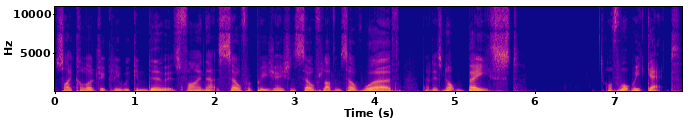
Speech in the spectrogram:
psychologically we can do is find that self appreciation, self love, and self worth that is not based of what we get,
